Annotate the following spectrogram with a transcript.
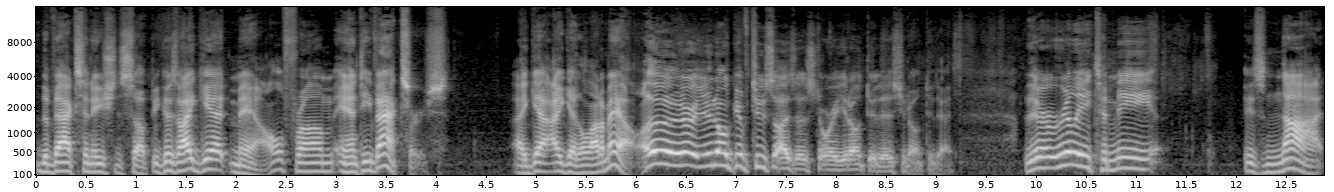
the vaccination stuff because I get mail from anti vaxxers. I get, I get a lot of mail. Oh, you don't give two sides of the story. You don't do this. You don't do that. There really, to me, is not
